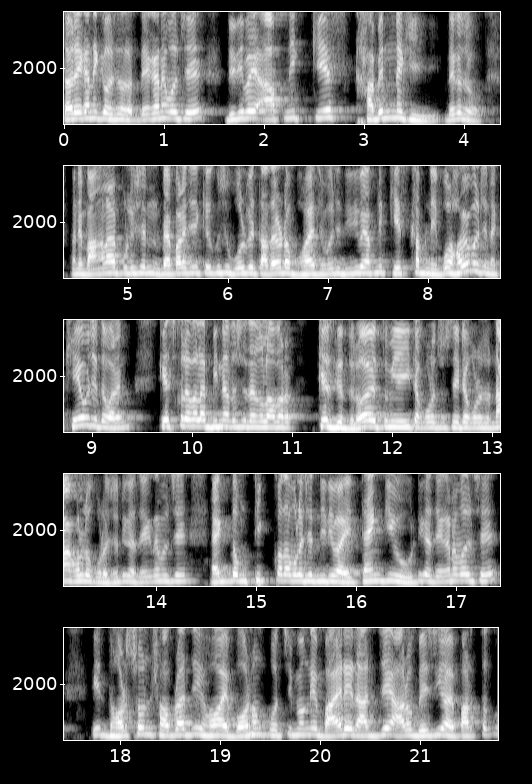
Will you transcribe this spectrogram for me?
তাহলে এখানে কি বলছে এখানে বলছে, দিদিভাই, আপনি কেস খাবেন নাকি? দেখেছ? মানে বাংলার পুলিশের ব্যাপারে যদি কেউ কিছু বলবে, তাদের একটা ভয় আছে। বলছে, দিদিভাই, আপনি কেস খাবেন হবে বলছে না, খেয়েও যেতে পারেন। কেস করলে বেলা বিনা দোষে দেখল আবার কেস দিয়ে দিল। ওই তুমি এইটা করেছ, সেইটা করেছ, না করলেও করেছ। ঠিক আছে? একদম বলছে, একদম ঠিক কথা বলেছেন দিদিভাই থ্যাংক ইউ ঠিক আছে? এখানে বলছে, এই ধর্ষণ সব রাজ্যেই হয়, বরং পশ্চিমবঙ্গে বাইরে রাজ্যে আরও বেশি হয়। পার্থক্য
